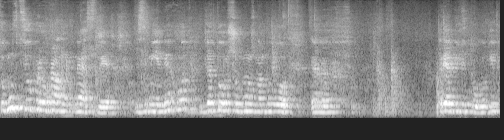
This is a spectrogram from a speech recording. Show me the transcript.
Тому в цю програму внесли зміни от, для того, щоб можна було е, реабілітологів.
